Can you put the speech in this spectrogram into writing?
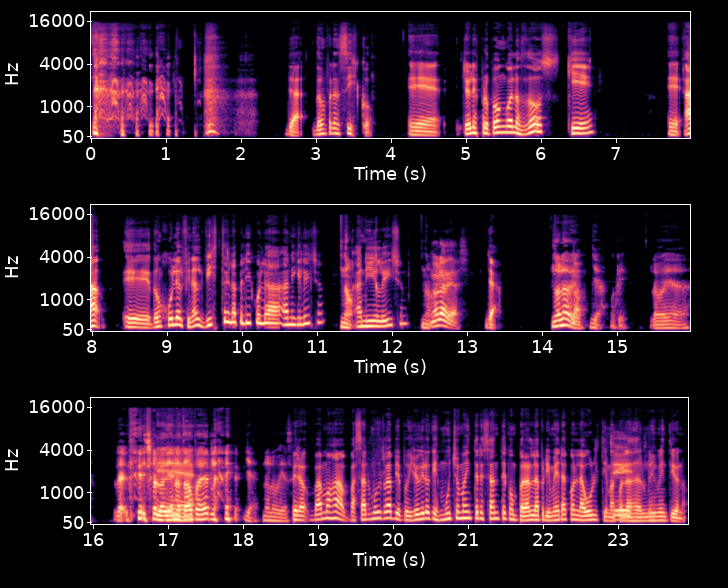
Ya, don Francisco. eh, yo les propongo a los dos que. eh, ah, eh, don Julio, al final, ¿viste la película Annihilation? No, Annihilation. no. No la veas. Ya. No la veo. No. Ya, ok. Lo voy a. De hecho, lo había Eh, anotado para verla. ya, no lo voy a hacer. Pero vamos a pasar muy rápido porque yo creo que es mucho más interesante comparar la primera con la última, con la del sí. 2021.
